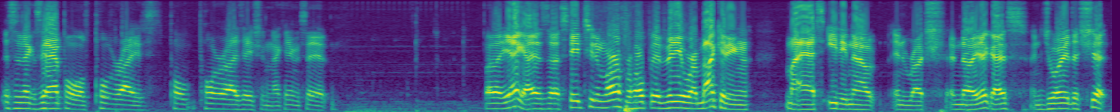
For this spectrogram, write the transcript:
this is an example of pulverized pol polarization. I can't even say it. But uh, yeah, guys, uh, stay tuned tomorrow for hopefully a video where I'm not getting my ass eaten out in Rush. And uh, yeah, guys, enjoy the shit.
